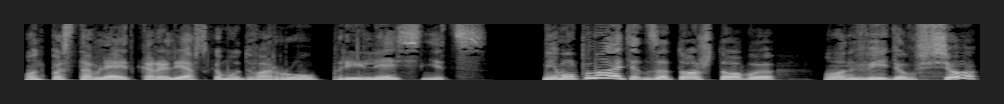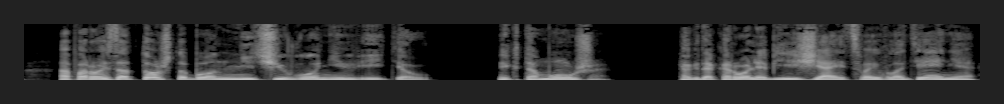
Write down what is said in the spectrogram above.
он поставляет королевскому двору прелестниц. Ему платят за то, чтобы он видел все, а порой за то, чтобы он ничего не видел. И к тому же, когда король объезжает свои владения,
